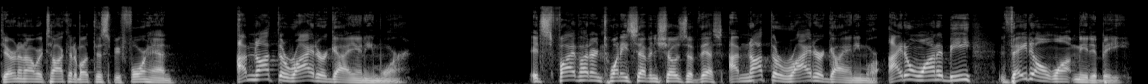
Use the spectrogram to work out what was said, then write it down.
Darren and I were talking about this beforehand. I'm not the rider guy anymore. It's 527 shows of this. I'm not the rider guy anymore. I don't want to be. They don't want me to be.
